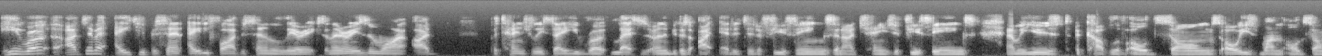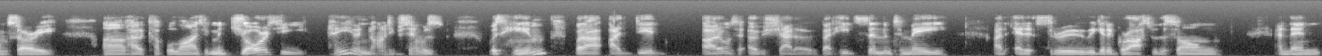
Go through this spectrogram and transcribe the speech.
he wrote, I'd say about eighty percent, eighty five percent of the lyrics, and the reason why I'd potentially say he wrote less is only because I edited a few things and I changed a few things, and we used a couple of old songs. Oh, we used one old song, sorry. Um, had a couple lines, but majority, maybe even ninety percent was was him. But I, I did, I don't want to say overshadow, but he'd send them to me. I'd edit through, we get a grasp of the song, and then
